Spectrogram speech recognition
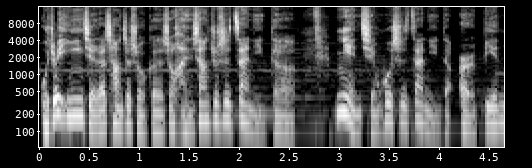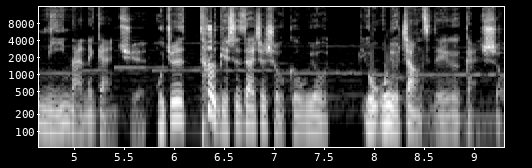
我觉得莺莺姐在唱这首歌的时候，很像就是在你的面前或是在你的耳边呢喃的感觉。我觉得特别是在这首歌，我有有我有这样子的一个感受。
